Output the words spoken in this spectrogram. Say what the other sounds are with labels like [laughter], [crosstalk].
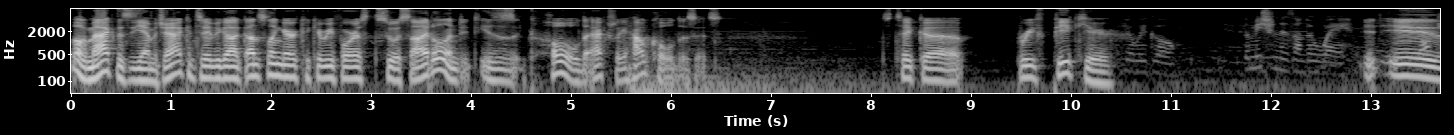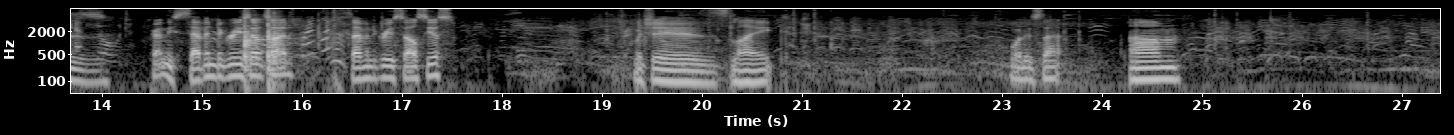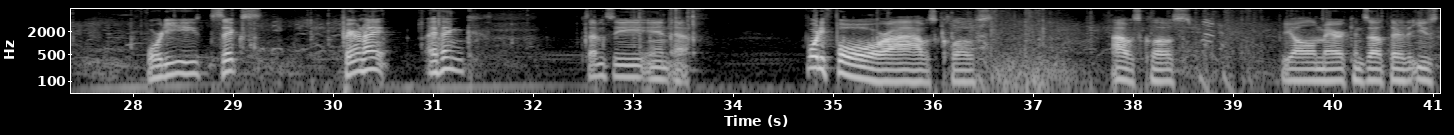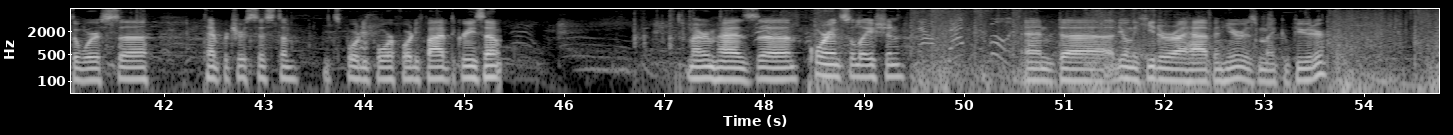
Welcome back, this is Yamajac, and today we got Gunslinger Kokiri Forest Suicidal, and it is cold. Actually, how cold is it? Let's take a brief peek here. Here we go. The mission is underway. It is apparently 7 degrees outside. 7 degrees Celsius. Which is like... What is that? Um... 46 Fahrenheit, I think. 7C in F. 44! Ah, I was close. I was close. For y'all Americans out there that use the worst uh, temperature system, it's 44, 45 degrees out. My room has uh, poor insulation, and uh, the only heater I have in here is my computer.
